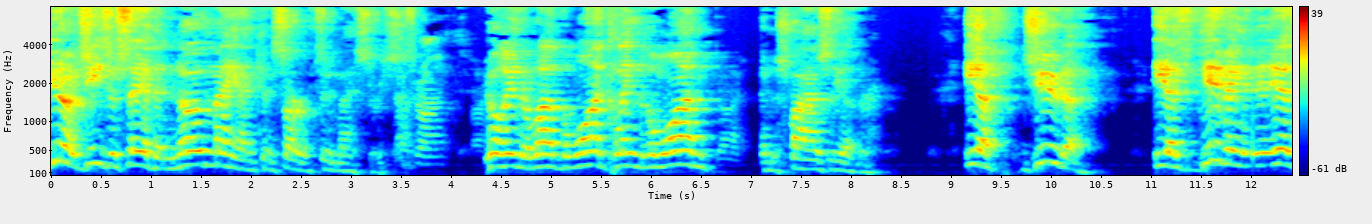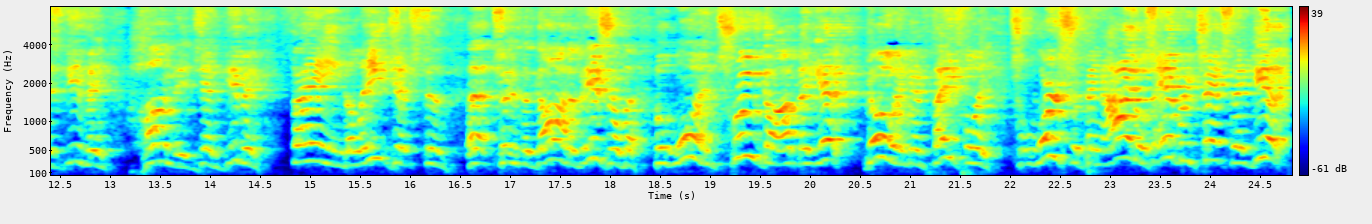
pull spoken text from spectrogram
You know, Jesus said that no man can serve two masters. That's right. You'll either love the one, cling to the one, and despise the other. If Judah is giving is giving homage and giving feigned allegiance to, uh, to the God of Israel, the, the one true God, but yet going and faithfully to worshiping idols every chance they get,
